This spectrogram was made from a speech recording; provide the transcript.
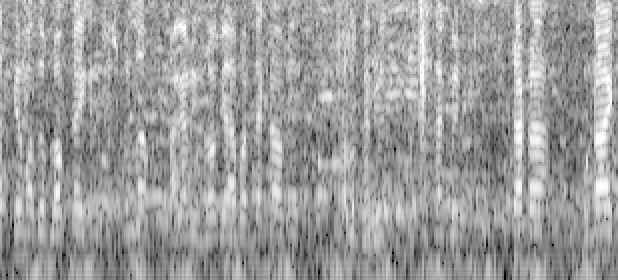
আজকের মতো ব্লগটা এখানে শেষ করলাম। আগামী ব্লগে আবার দেখা হবে। ভালো থাকবেন, সুস্থ থাকবেন। Tata, good night.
